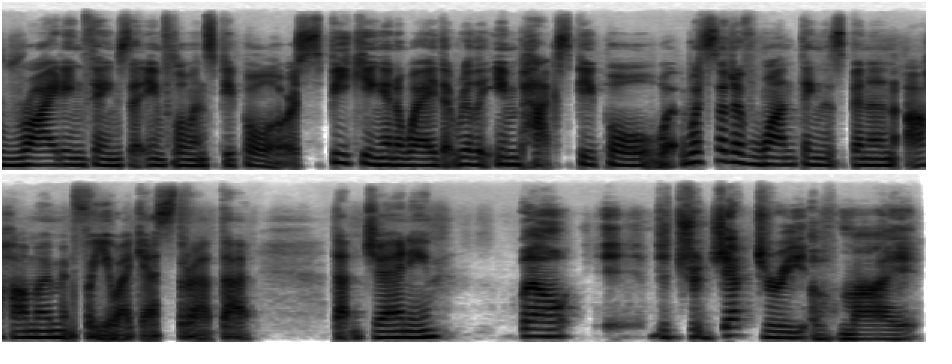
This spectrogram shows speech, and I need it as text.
writing things that influence people or speaking in a way that really impacts people? What's sort of one thing that's been an aha moment for you, I guess, throughout that that journey? Well, the trajectory of my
